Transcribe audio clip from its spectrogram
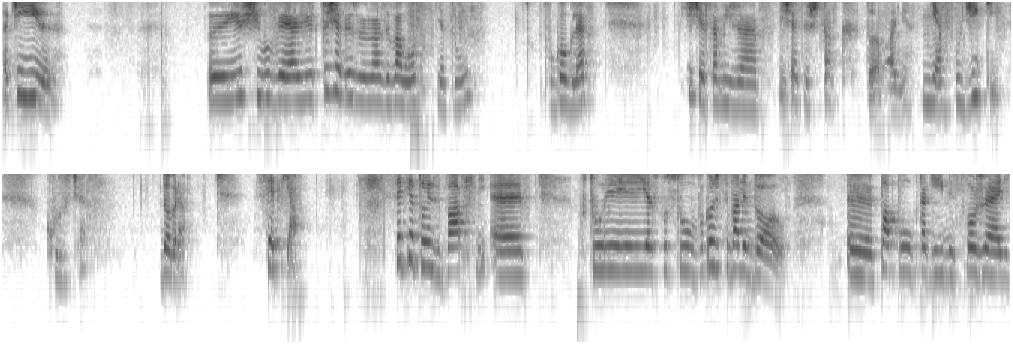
taki, e, już ci mówię, jak, to się nazywało, nie tu, w Google. Widzicie sami, że dzisiaj też tak, to, a nie, nie, budziki, kurczę. Dobra, sepia. Sepia to jest wapń, e, który jest po prostu wykorzystywany do e, papug, takich innych stworzeń.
